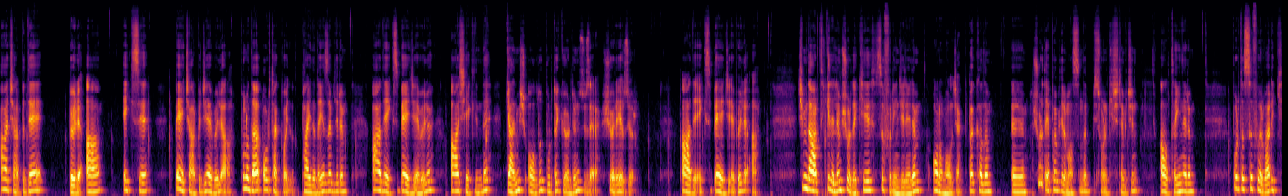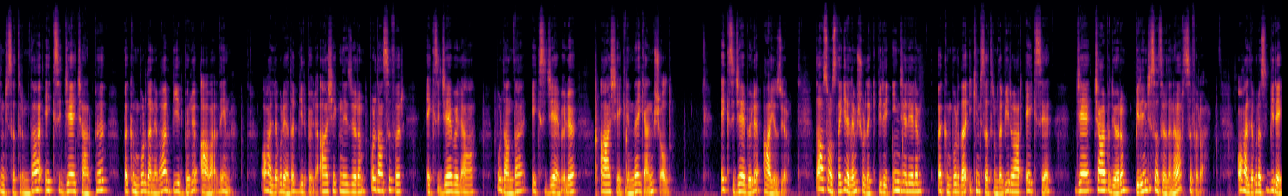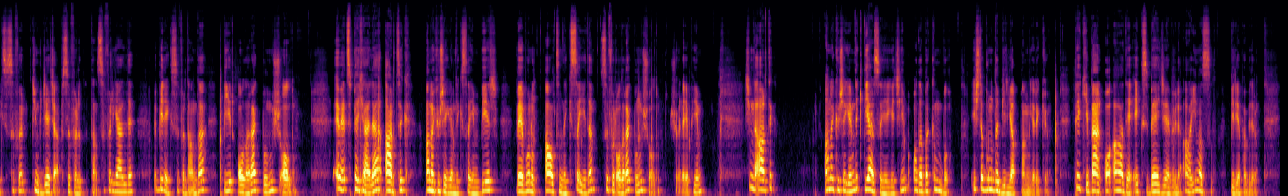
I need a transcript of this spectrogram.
A çarpı D bölü A eksi B çarpı C bölü A. Bunu da ortak payda da yazabilirim. AD eksi BC bölü A şeklinde gelmiş oldu. Burada gördüğünüz üzere. Şöyle yazıyorum. AD eksi BC bölü A. Şimdi artık gelelim şuradaki sıfırı inceleyelim. Ona ne olacak bakalım. Ee, şurada yapabilirim aslında bir sonraki işlem için. Alta inerim. Burada sıfır var ikinci satırımda. Eksi c çarpı bakın burada ne var? 1 bölü a var değil mi? O halde buraya da 1 bölü a şeklinde yazıyorum. Buradan 0 eksi c bölü a. Buradan da eksi c bölü a şeklinde gelmiş oldum. Eksi c bölü a yazıyorum. Daha sonrasında gelelim şuradaki 1'i inceleyelim. Bakın burada ikinci satırımda 1 var. Eksi c çarpı diyorum. Birinci satırda ne var? 0 var. O halde burası 1 eksi 0. Çünkü c çarpı 0'dan 0 geldi. Ve 1 eksi 0'dan da 1 olarak bulmuş oldum. Evet pekala artık ana köşegenimdeki sayım 1 ve bunun altındaki sayıyı da 0 olarak bulmuş oldum. Şöyle yapayım. Şimdi artık ana köşegenimdeki diğer sayıya geçeyim. O da bakın bu. İşte bunu da 1 yapmam gerekiyor. Peki ben o AD eksi BC bölü A'yı nasıl 1 yapabilirim?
